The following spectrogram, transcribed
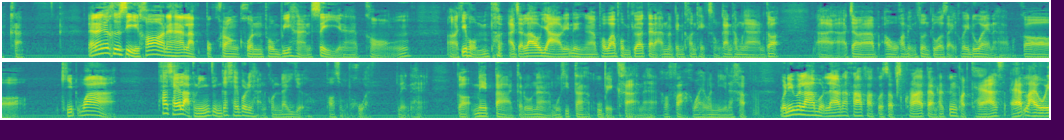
นะครับและนั่นก็คือ 4 ข้อนะฮะหลักปกครองคนพรหมวิหาร4นะครับของอที่ผมอาจจะเล่ายาวนิดนึงนะเพราะว่าผมคิดว่าแต่ละอันมันเป็น context ของการทำงาน ก็อาจจะเอาความเห็นส่วนตัวใส่เข้าไปด้วยนะครับก็คิดว่าถ้าใช้หลักนี้จริงๆก็ใช้บริหารคนได้เยอะ พอสมควรเลยนะฮะ ก็เมตตากรุณา มุทิตา อุเบกขานะฮะก็ฝากไว้วันนี้นะครับ วันนี้เวลาหมดแล้วนะครับ ฝากกด subscribe แปดบรรทัดครึ่ง podcast add LINE OA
